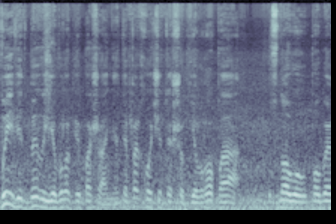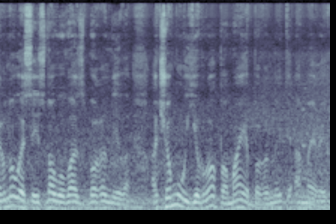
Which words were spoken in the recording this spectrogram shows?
Ви відбили Європі бажання. Тепер хочете, щоб Європа знову повернулася і знову вас боронила. А чому Європа має боронити Америку?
